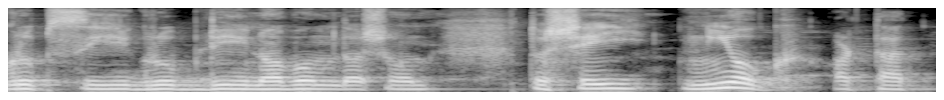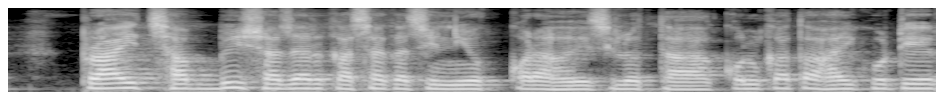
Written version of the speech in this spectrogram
গ্রুপ সি, গ্রুপ ডি, নবম, দশম, তো সেই নিয়োগ, অর্থাৎ প্রায় ছাব্বিশ হাজার কাছাকাছি নিয়োগ করা হয়েছিল তা কলকাতা হাইকোর্টের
